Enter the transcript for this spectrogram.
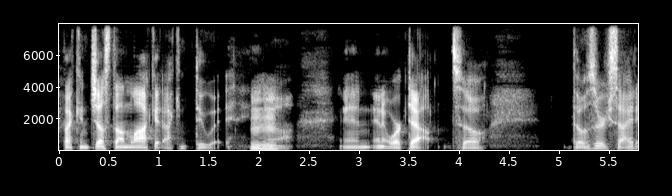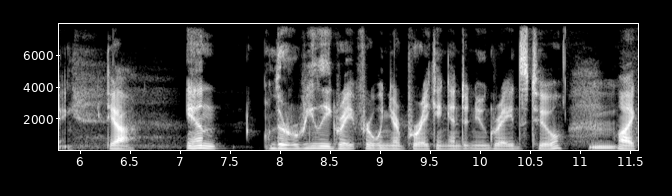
if I can just unlock it, I can do it. You Mhm. know? And and it worked out. So those are exciting. Yeah. And they're really great for when you're breaking into new grades too. Mm. Like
